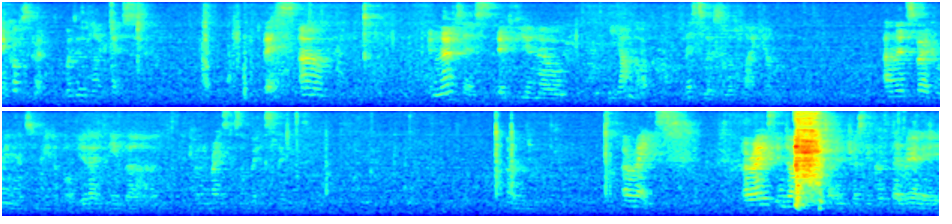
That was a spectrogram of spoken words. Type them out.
In CoffeeScript, we do it like this. This, um, you'll notice if you know YAML, this looks a lot like YAML. And it's very convenient and readable. You don't need the code braces obviously. Um, arrays. Arrays in JavaScript are interesting because they're really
